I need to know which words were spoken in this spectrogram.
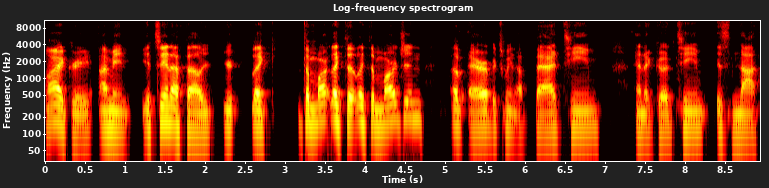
I agree. I mean, it's NFL. You're like the mar like the like the margin of error between a bad team and a good team is not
